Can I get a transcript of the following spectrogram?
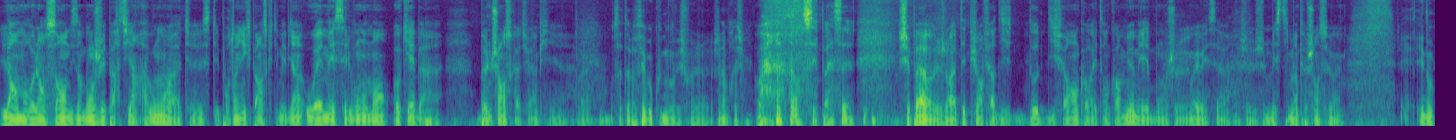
Là, en me relançant, en disant bon, je vais partir. Ah bon, tu- c'était pourtant une expérience que t'aimais bien. Ouais, mais c'est le bon moment. Ok, bah bonne chance, quoi, tu vois. Puis euh, voilà. quoi. Ça t'a pas fait beaucoup de mauvais choix, j'ai- l'impression. on sait pas. Je sais pas. J'aurais peut-être pu en faire di- d'autres différents qui auraient été encore mieux, mais bon, je, ouais, ouais, ça va. Je, je m'estime un peu chanceux. Ouais. Et donc,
